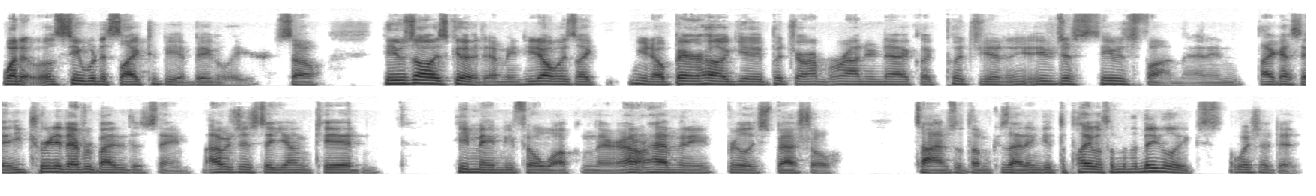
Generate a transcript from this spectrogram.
what it will see what it's like to be a big leaguer. So he was always good. I mean, he'd always like, you know, bear hug you, put your arm around your neck, like put you in. He was just he was fun, man. And like I said, he treated everybody the same. I was just a young kid and he made me feel welcome there. I don't have any really special times with them because I didn't get to play with them in the big leagues. I wish I did.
